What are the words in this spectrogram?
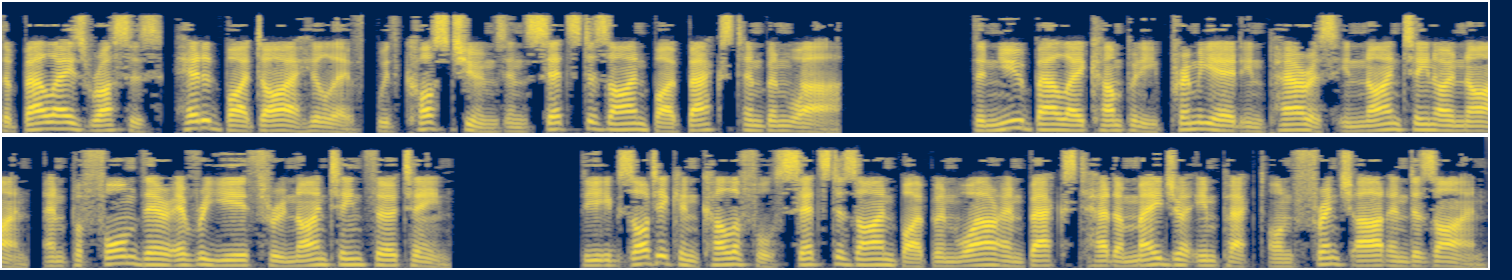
the Ballets Russes, headed by Diaghilev, with costumes and sets designed by Bakst and Benois. The new ballet company premiered in Paris in 1909, and performed there every year through 1913. The exotic and colorful sets designed by Benois and Bakst had a major impact on French art and design.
